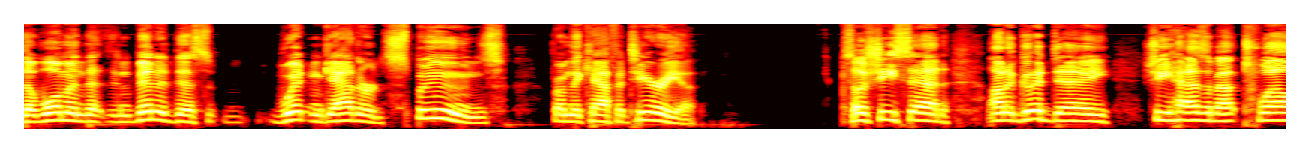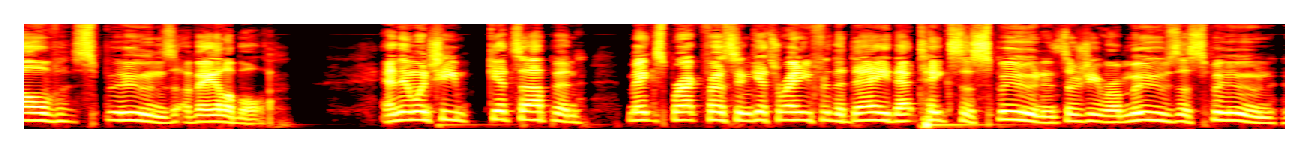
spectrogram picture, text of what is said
the woman that invented this went and gathered spoons from the cafeteria. So she said on a good day, she has about 12 spoons available. And then when she gets up and makes breakfast and gets ready for the day, that takes a spoon. And so she removes a spoon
